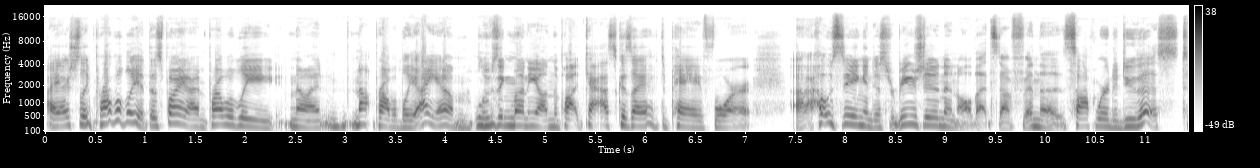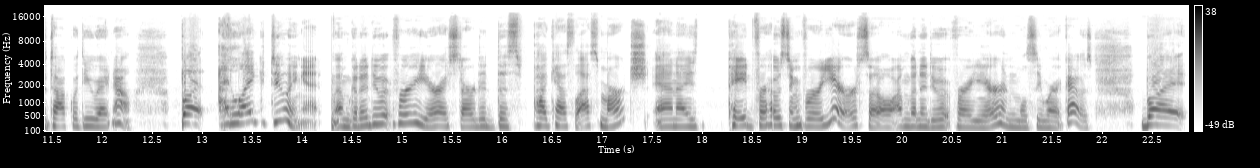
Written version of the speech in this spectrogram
I actually probably at this point I'm probably no, I'm not probably. I am losing money on the podcast because I have to pay for uh, hosting and distribution and all that stuff and the software to do this to talk with you right now. But I like doing it. I'm going to do it for a year. I started this podcast last March and I paid for hosting for a year, so I'm going to do it for a year and we'll see where it goes. But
